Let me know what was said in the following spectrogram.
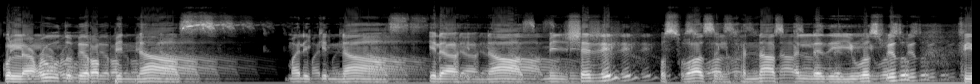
കുല്ലൂദ് ബിറബിൻ നാസ് മലിക്കിന്നാസ് ഇലാഹിന്നാസ് മിൻ വസ്വാസിൽ ഫീ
